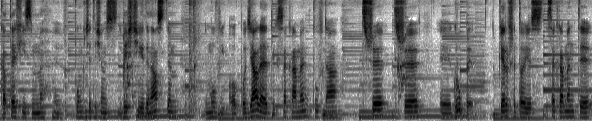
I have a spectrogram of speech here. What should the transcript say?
katechizm w punkcie 1211 mówi o podziale tych sakramentów na trzy, trzy y, grupy. Pierwsze to jest sakramenty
